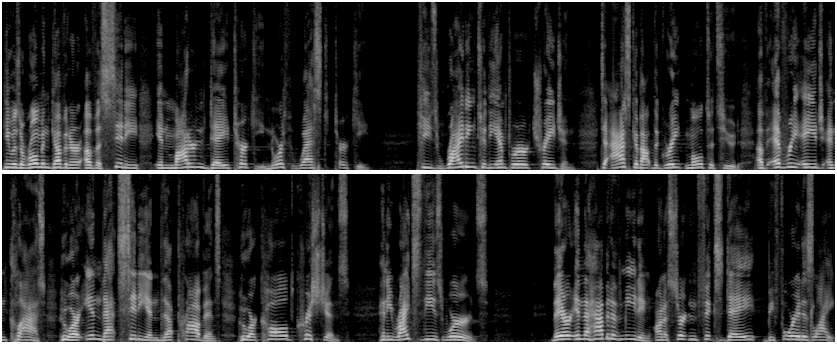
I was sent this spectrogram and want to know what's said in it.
He was a Roman governor of a city in modern day Turkey, northwest Turkey. He's writing to the Emperor Trajan to ask about the great multitude of every age and class who are in that city and that province who are called Christians. And he writes these words They are in the habit of meeting on a certain fixed day before it is light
